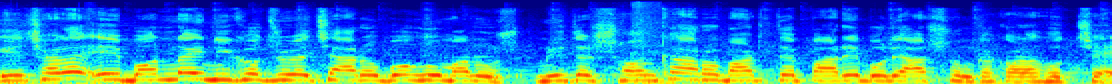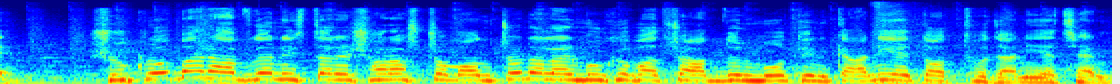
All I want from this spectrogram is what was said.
এছাড়া এই বন্যায় নিখোঁজ রয়েছে আরও বহু মানুষ। মৃতের সংখ্যা আরও বাড়তে পারে বলে আশঙ্কা করা হচ্ছে। শুক্রবার আফগানিস্তানের স্বরাষ্ট্র মন্ত্রণালয়ের মুখপাত্র আব্দুল মতিন কানি এ তথ্য জানিয়েছেন।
